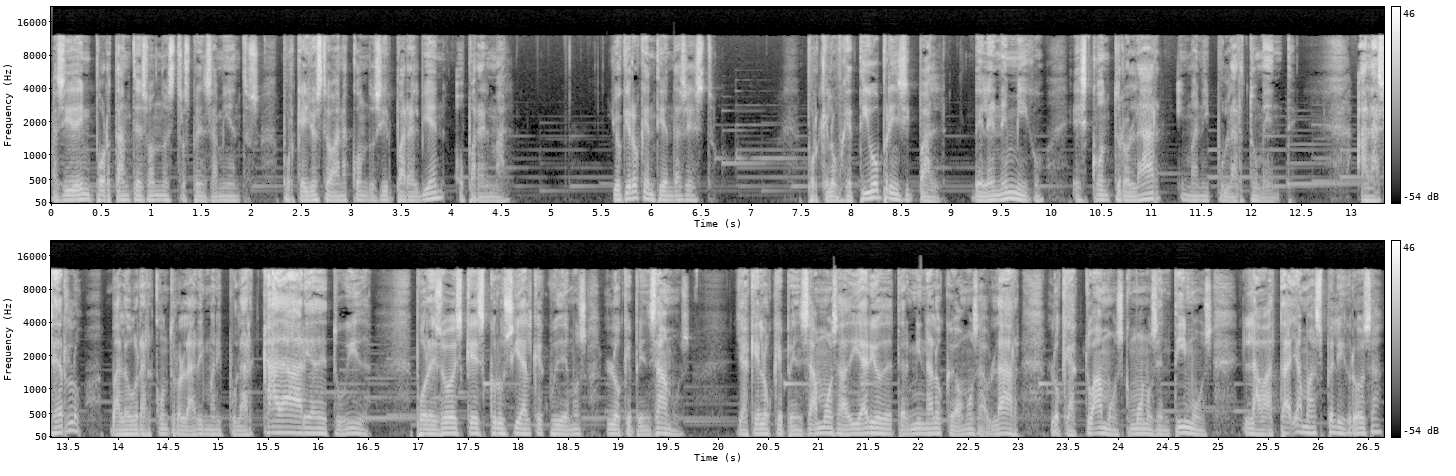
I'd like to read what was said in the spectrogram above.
Así de importantes son nuestros pensamientos, porque ellos te van a conducir para el bien o para el mal. Yo quiero que entiendas esto, porque el objetivo principal del enemigo es controlar y manipular tu mente. Al hacerlo, va a lograr controlar y manipular cada área de tu vida. Por eso es que es crucial que cuidemos lo que pensamos, ya que lo que pensamos a diario determina lo que vamos a hablar, lo que actuamos, cómo nos sentimos. La batalla más peligrosa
